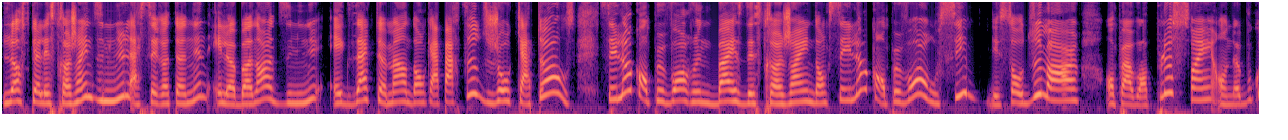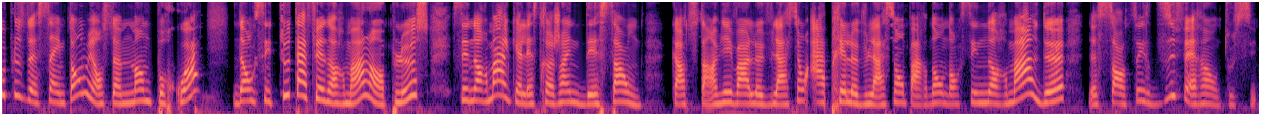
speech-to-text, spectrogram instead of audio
Lorsque l'estrogène diminue, la sérotonine et le bonheur diminuent exactement. Donc, à partir du jour 14, c'est là qu'on peut voir une baisse d'estrogène. Donc, c'est là qu'on peut voir aussi des sauts d'humeur. On peut avoir plus faim, on a beaucoup plus de symptômes et on se demande pourquoi. Donc, c'est tout à fait normal en plus. C'est normal que l'estrogène descende quand tu t'en viens vers l'ovulation, après l'ovulation, pardon. Donc, c'est normal de, se sentir différente aussi.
